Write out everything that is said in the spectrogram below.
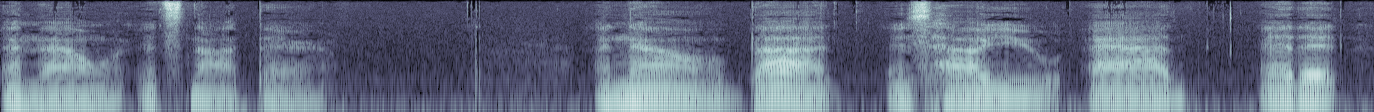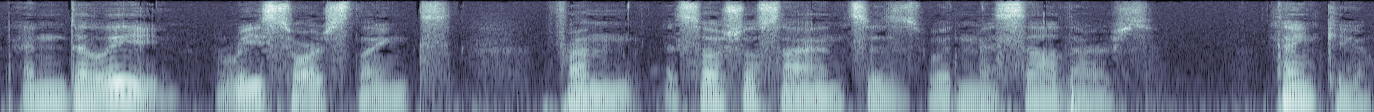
And now it's not there. And now that is how you add, edit, and delete resource links from Social Sciences with Miss Selders. Thank you.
